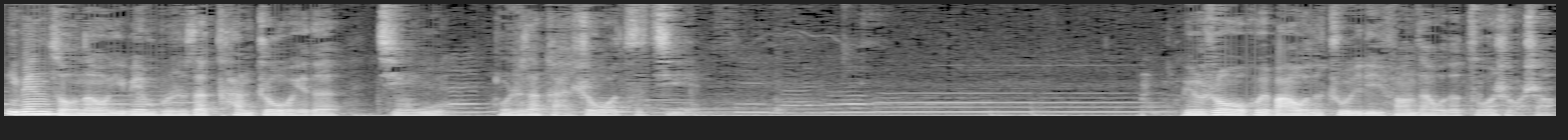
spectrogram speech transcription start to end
一边走呢，我一边不是在看周围的景物，我是在感受我自己。比如说，我会把我的注意力放在我的左手上，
